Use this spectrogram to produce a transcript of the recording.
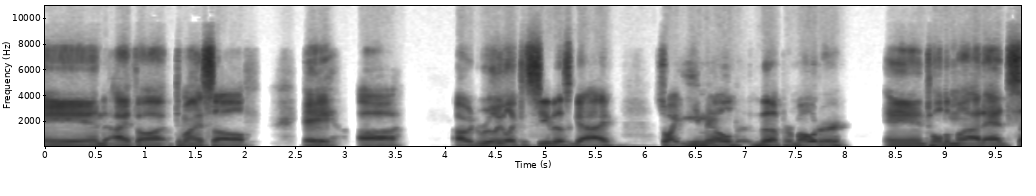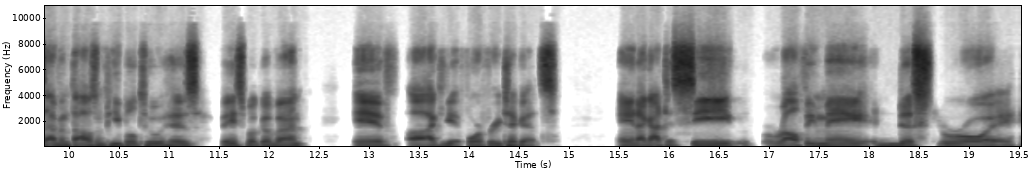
and I thought to myself, "Hey, uh, I would really like to see this guy." So I emailed the promoter and told him I'd add 7,000 people to his Facebook event if uh, I could get four free tickets. And I got to see Ralphie May destroy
